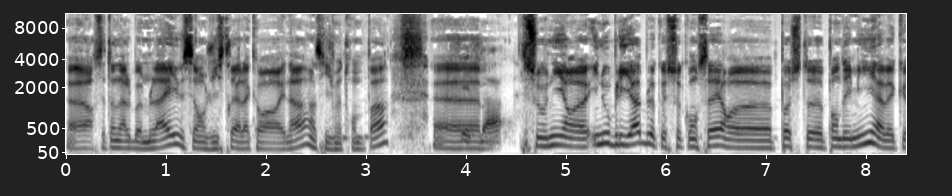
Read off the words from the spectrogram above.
Alors c'est un album live, c'est enregistré à l'Accor Arena, si je me trompe pas. Euh, ça. Souvenir euh, inoubliable que ce concert euh, post-pandémie avec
